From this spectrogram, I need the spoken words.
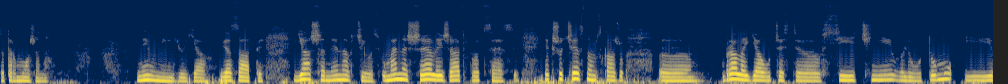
заторможена. Не вмію я в'язати. Я ще не навчилась. У мене ще лежать процеси. Якщо чесно вам скажу, е, брала я участь е, в січні, в лютому і,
